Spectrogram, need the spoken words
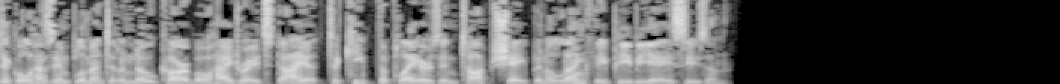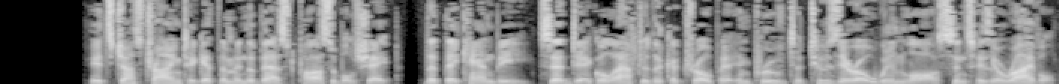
Dickel has implemented a no-carbohydrates diet to keep the players in top shape in a lengthy PBA season. It's just trying to get them in the best possible shape that they can be, said Dickel after the Katropa improved to 2-0 win-loss since his arrival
